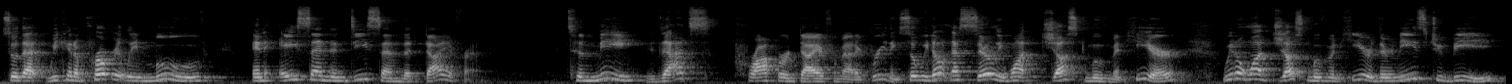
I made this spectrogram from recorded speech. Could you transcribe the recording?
so that we can appropriately move and ascend and descend the diaphragm. To me, that's proper diaphragmatic breathing. So we don't necessarily want just movement here. We don't want just movement here. There needs to be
